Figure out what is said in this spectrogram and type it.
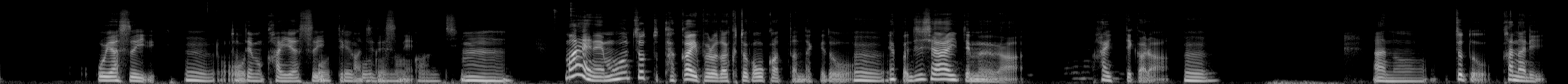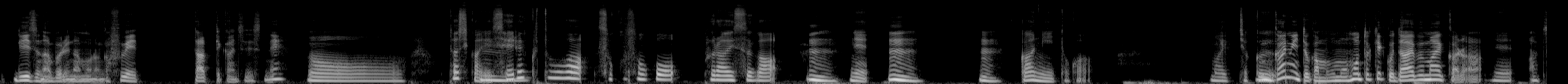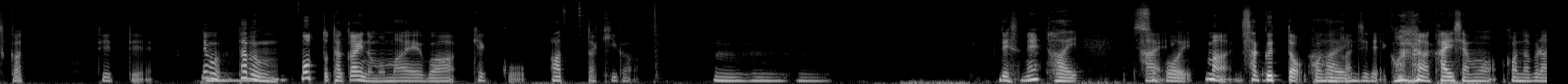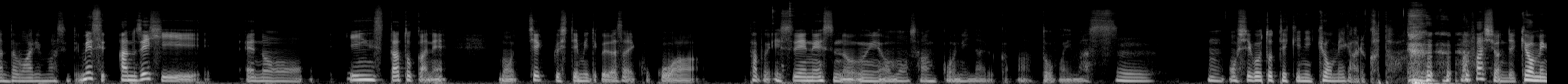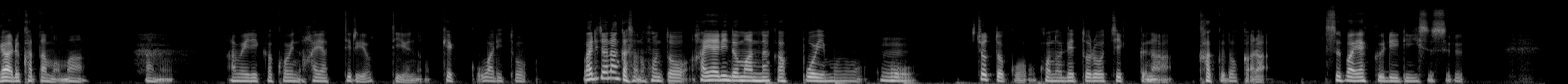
お安い、うん。とても買いやすいって感じですねうん。前ね、もうちょっと高いプロダクトが多かったんだけど、うんやっぱ自社アイテムが入ってから、うん。あの、ちょっとかなりリーズナブルなものが増えたって感じですね。あー確かうんにセレクトはそこそこプライスがうん。ね、うん。うん。ガニーとか、まあ一着、うんガニーとかももうほんと結構だいぶ前からね、扱ってて、でも、うん多分もっと高いのも前は結構あった気がうんうんうん。ですね。はい。すごい。まあ、サクッとこんな感じで、こんな会社も、こんなブランドもありますので、メッセあのぜひ、あの、インスタとかね、もうチェックしてみてください。ここは、多分 SNS の運用も参考になるかなと思います。うん。うん、お仕事的に興味がある方は。まあ、ファッションで興味がある方も、まあ、あの、アメリカこういうの流行ってるよっていうのを結構割と、割となんかその本当流行りど真ん中っぽいものを、うんちょっとこう、このレトロチックな角度から素早くリリースする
